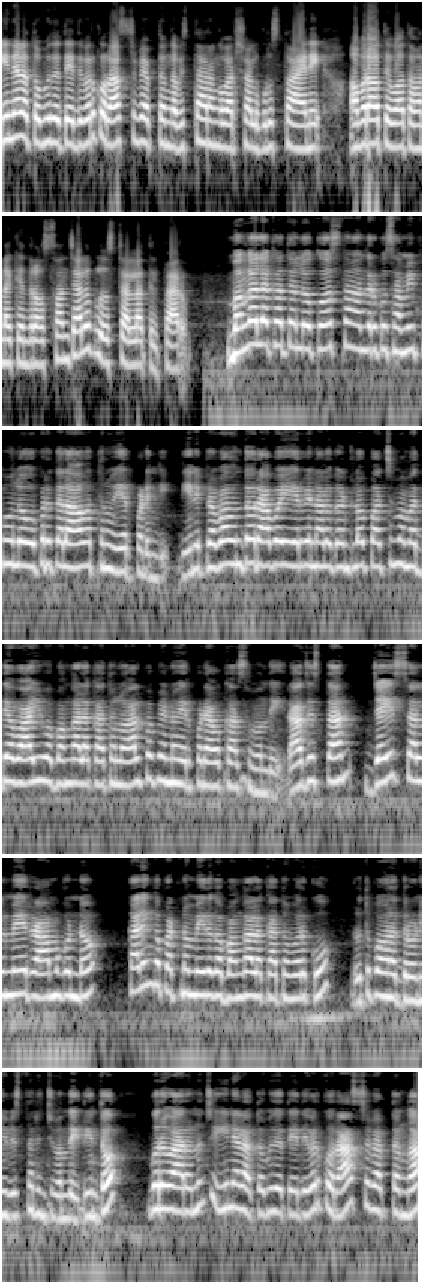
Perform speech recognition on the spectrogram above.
ఈ నెల తొమ్మిదో తేదీ వరకు రాష్ట్ర వ్యాప్తంగా విస్తారంగా వర్షాలు కురుస్తాయని అమరావతి వాతావరణ కేంద్రం సంచాలకులు స్టెల్లా తెలిపారు. బంగాళాఖాతంలో కోస్తా ఆంధ్రకు సమీపంలో ఉపరితల ఆవర్తనం ఏర్పడింది. దీని ప్రభావంతో రాబోయే ఇరవై నాలుగు గంటల్లో పశ్చిమ మధ్య వాయువ బంగాళాఖాతంలో అల్పపీడనం ఏర్పడే అవకాశం ఉంది. రాజస్థాన్ జైసల్మేర్ రామగుండం కళింగపట్నం మీదుగా బంగాళాఖాతం వరకు రుతుపవన ద్రోణి విస్తరించి ఉంది. దీంతో గురువారం నుంచి ఈ నెల తొమ్మిదో తేదీ వరకు రాష్ట్ర వ్యాప్తంగా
